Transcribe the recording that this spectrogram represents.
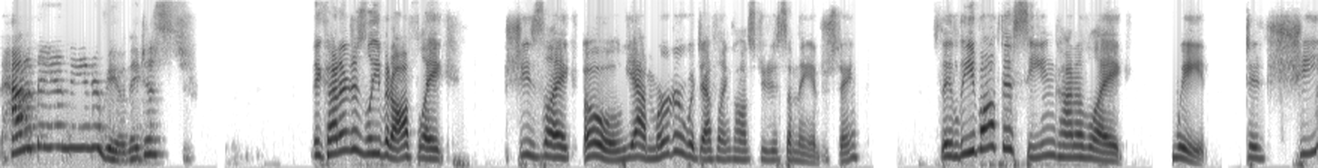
how did they end the interview? They just, They kind of just leave it off like she's like, Oh, yeah, murder would definitely constitute as something interesting. So they leave off this scene kind of like, Wait, did she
